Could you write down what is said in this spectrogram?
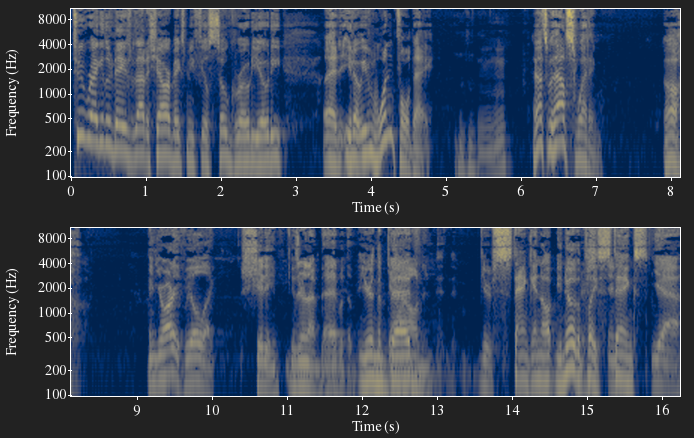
two regular days without a shower makes me feel so grody ody, and you know even one full day, and that's without sweating. Oh, I mean, you already feel like shitty because you're in that bed with the you're in the gown bed, and- you're stanking up. You know the place and- stinks. yeah,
